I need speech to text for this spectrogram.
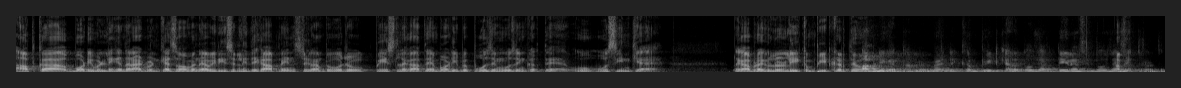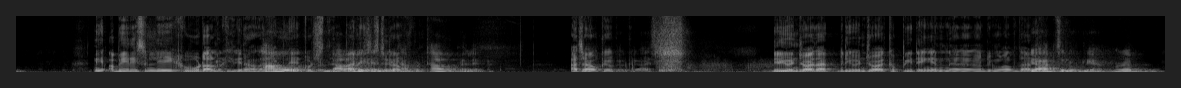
आपका बॉडी बिल्डिंग के अंदर एडवेंट कैसा हुआ? मैंने अभी रिसेंटली देखा आपने इंस्टाग्राम पे वो जो पेस्ट लगाते हैं बॉडी पे पोजिंग वोजिंग करते हैं वो वो सीन क्या है? लाइक आप रेगुलरली compete करते हो? अब नहीं करता मैं मैंने कम्पीट किया था 2013 से 2017 तक। नहीं अभी रिसेंटली एक वो डाल रखी थी ना हाँ वो कुछ डाला था पर था वो पहले का। अच्छा okay okay okay I see Did you enjoy that? Did you enjoy competing and uh, doing all of या एब्सोल्युटली मतलब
